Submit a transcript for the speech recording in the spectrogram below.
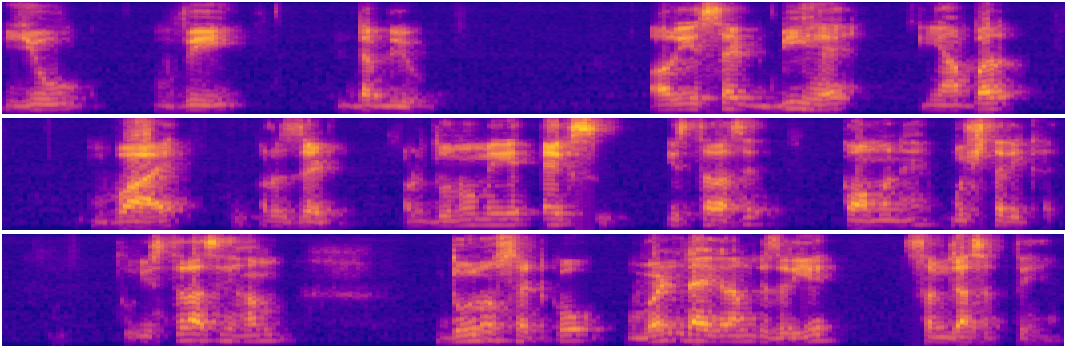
यू वी डब्ल्यू और ये सेट बी है, यहाँ पर वाई और जेड और दोनों में ये एक्स इस तरह से कॉमन है, मुश्तरक है। तो इस तरह से हम दोनों सेट को वन डायग्राम के ज़रिए समझा सकते हैं।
